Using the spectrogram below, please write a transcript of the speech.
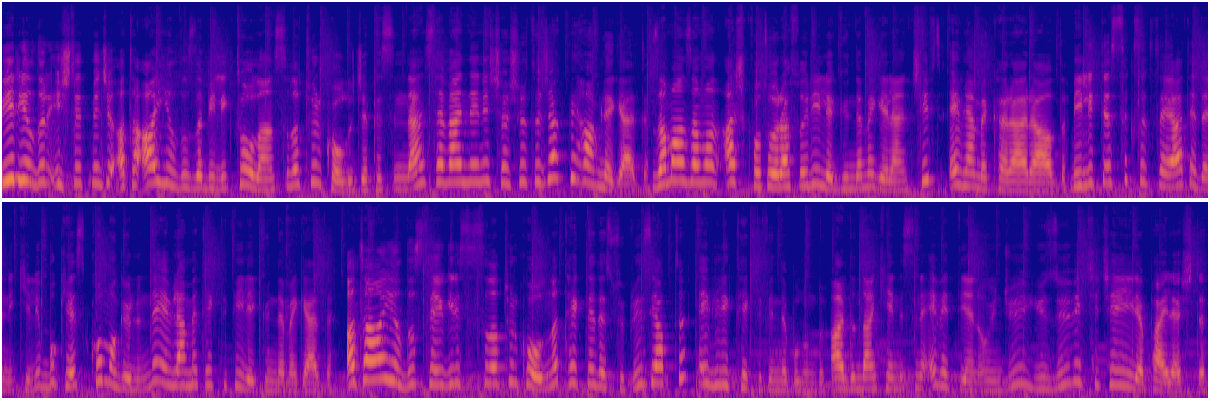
Bir yıldır işletmeci Ata Ay Yıldız'la birlikte olan Sıla Türkoğlu cephesinden sevenlerini şaşırtacak bir hamle geldi. Zaman zaman aşk fotoğraflarıyla gündeme gelen çift evlenme kararı aldı. Birlikte sık sık seyahat eden ikili bu kez Como Gölü'nde evlenme teklifiyle gündeme geldi. Ata Ay Yıldız sevgilisi Sıla Türkoğlu'na teknede sürpriz yaptı, evlilik teklifinde bulundu. Ardından kendisine evet diyen oyuncuyu yüzüğü ve çiçeğiyle paylaştı.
